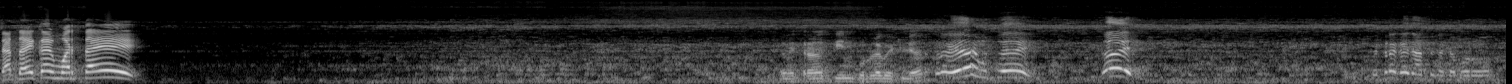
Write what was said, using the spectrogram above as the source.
त्यात आहे काय मरताय? तर मित्रांनो तीन कुर्लं भेटले काय जास्त कशा बरोबर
